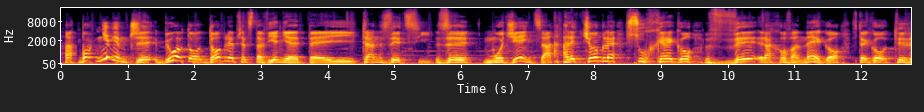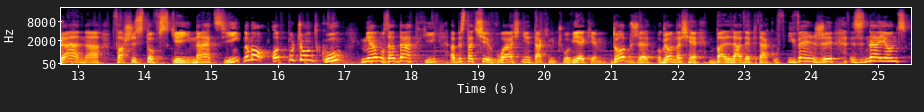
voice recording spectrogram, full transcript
Bo nie wiem, czy było to dobre przedstawienie tej tranzycji z młodzieńca, ale ciągle suchego, wyrachowanego w tego tyrana faszystowskiej nacji, no bo od początku miał zadatki, aby stać się właśnie takim człowiekiem. Dobrze ogląda się balladę ptaków i węży, znając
